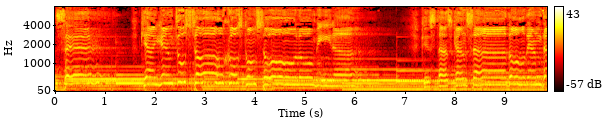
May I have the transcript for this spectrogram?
Sé que hay en tus ojos con solo mirar que estás cansado de andar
